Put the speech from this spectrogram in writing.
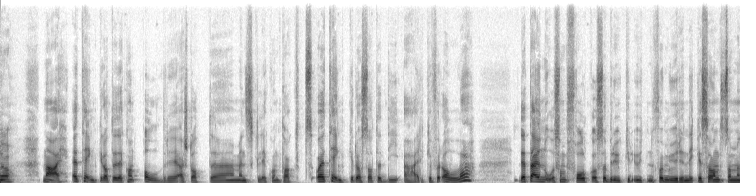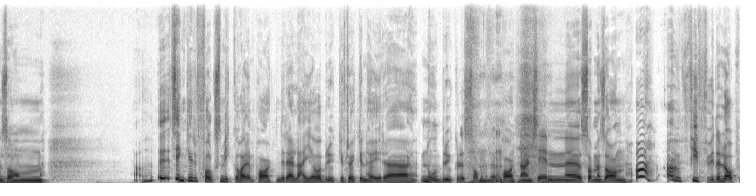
Ja. Nei, jeg tenker at det kan aldri erstatte menneskelig kontakt. Og jeg tenker også at de er ikke for alle. Dette er jo noe som folk også bruker utenfor murene, ikke sant, som en sånn ja, jeg tenker folk som ikke har en partner, er lei av å bruke Frøken Høyre. Noen bruker det sammen med partneren sin eh, som en sånn Å, fiffer vi det, opp,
